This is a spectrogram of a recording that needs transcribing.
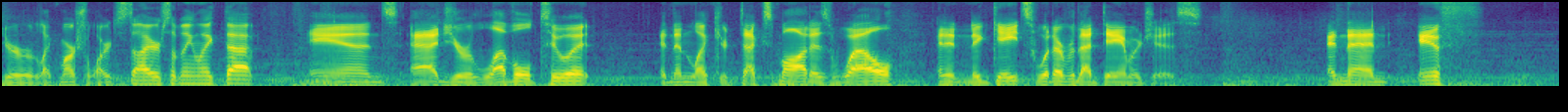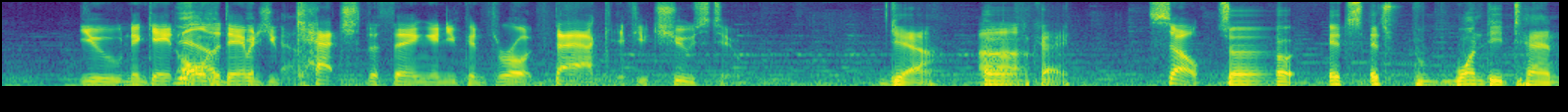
your like martial arts die or something like that, and add your level to it, and then like your dex mod as well, and it negates whatever that damage is. And then if you negate all Yeah, of the damage, you yeah. catch the thing and you can throw it back if you choose to. yeah. Uh, okay. So, So it's it's one d10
